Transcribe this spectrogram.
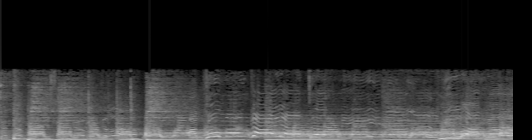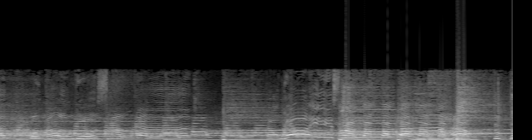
ketemu di tangga gelah. Aku mangkaya terminal. Hilangan mung tanggo sangat, tanggo isih tak tak tak tak tak tak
